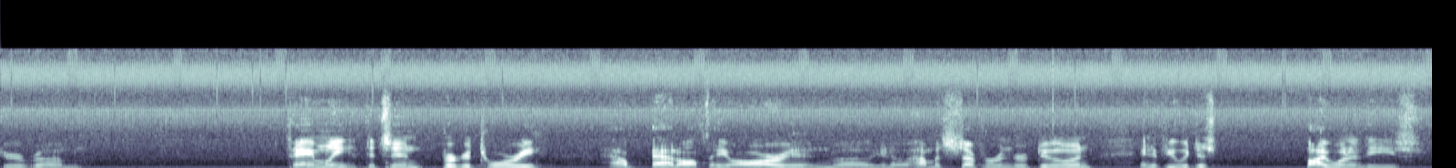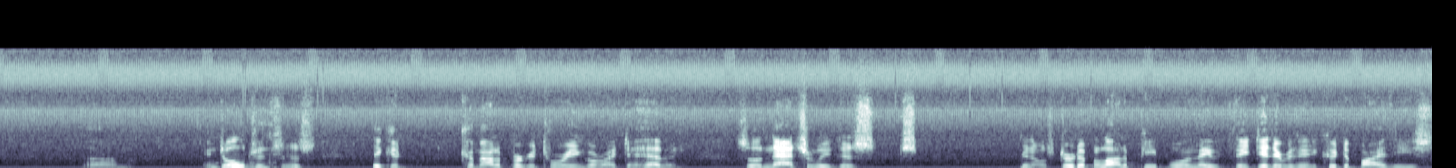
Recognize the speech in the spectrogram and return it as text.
your um, family that's in purgatory, how bad off they are, and uh, you know how much suffering they're doing, and if you would just buy one of these um, indulgences, they could come out of purgatory and go right to heaven. So naturally, this you know stirred up a lot of people, and they they did everything they could to buy these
